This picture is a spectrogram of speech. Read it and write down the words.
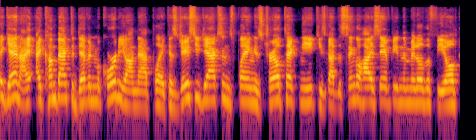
again, I, I come back to Devin McCourty on that play because JC Jackson's playing his trail technique. He's got the single high safety in the middle of the field.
